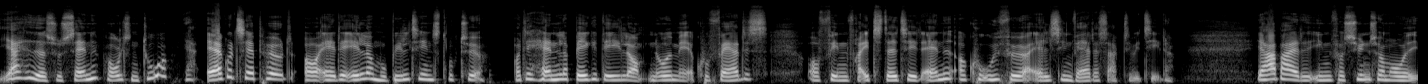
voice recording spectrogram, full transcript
Jeg hedder Susanne Poulsen Durup. Jeg er ergoterapeut og ADL- og mobility-instruktør. Og det handler begge dele om noget med at kunne færdes og finde fra et sted til et andet og kunne udføre alle sine hverdagsaktiviteter. Jeg har arbejdet inden for synsområdet i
